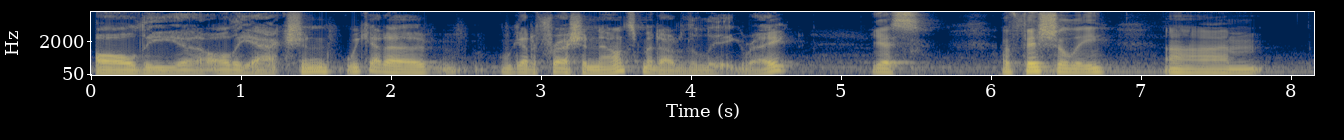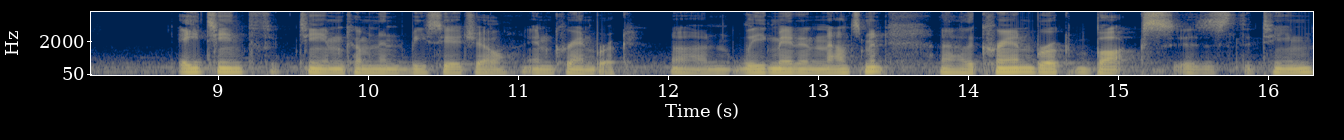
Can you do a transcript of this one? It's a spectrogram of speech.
all the uh, all the action, we got a we got a fresh announcement out of the league, right? yes, officially, um, 18th team coming into BCHL in Cranbrook. Uh, league made an announcement. Uh, the Cranbrook Bucks is the team.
